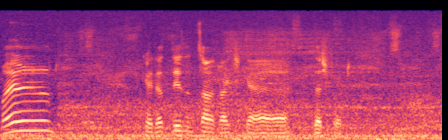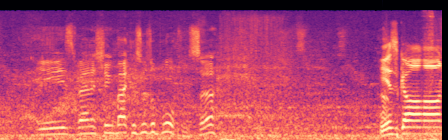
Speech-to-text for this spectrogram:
man. Okay, that didn't sound like uh, Dashboard. He's vanishing back into the portal, sir. He's gone.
